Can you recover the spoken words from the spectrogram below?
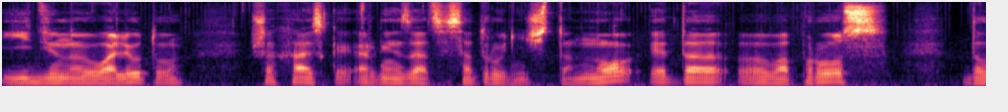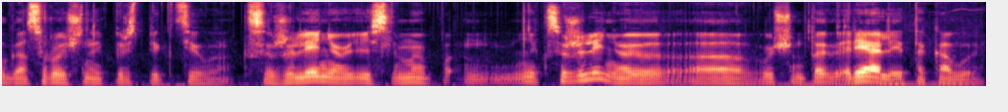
единую валюту Шанхайской организации сотрудничества. Но это э, вопрос долгосрочной перспективы. К сожалению, если мы... Не к сожалению, а, в общем-то, реалии таковы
